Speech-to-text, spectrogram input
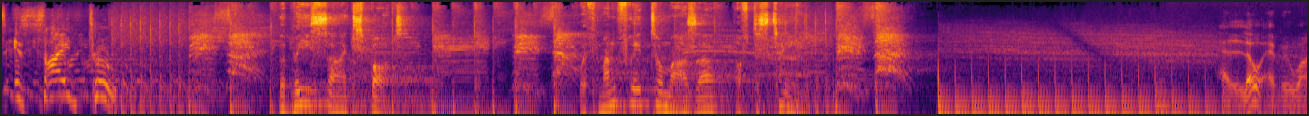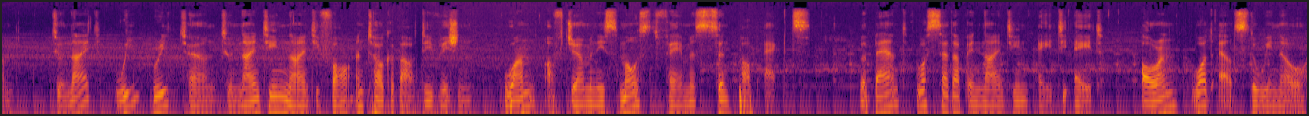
This is side two. The B-side spot. With Manfred Tomasa of Disdain. Hello everyone. Tonight we return to 1994 and talk about DeVision, one of Germany's most famous synth-pop acts. The band was set up in 1988. Oren, what else do we know?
